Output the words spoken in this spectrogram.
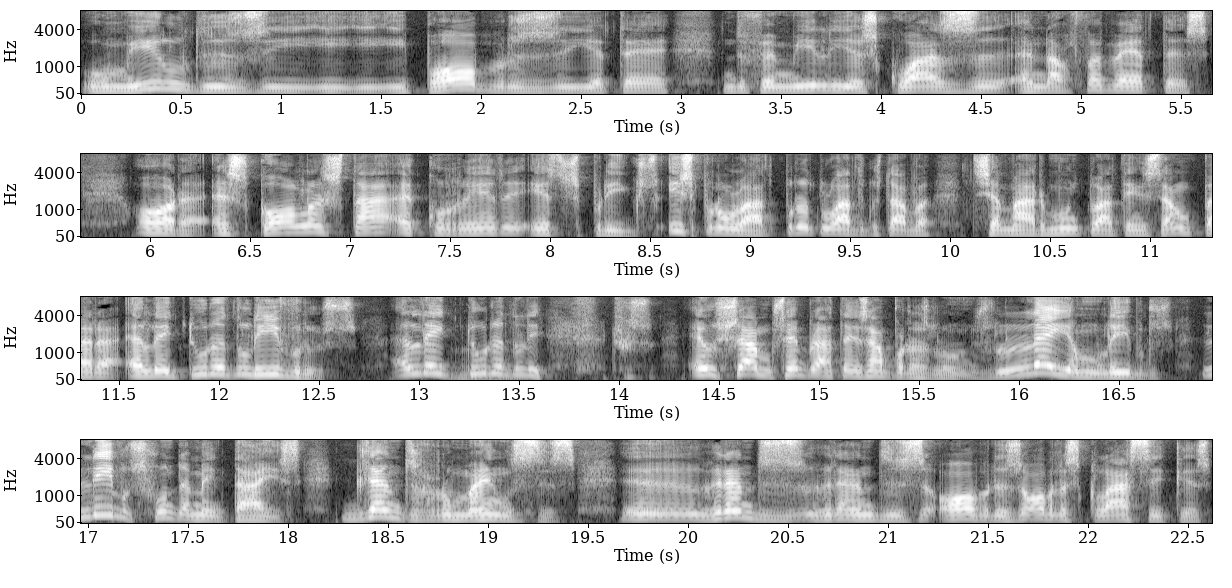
humildes e, e, e pobres e até de famílias quase analfabetas. Ora, a escola está a correr esses perigos. Isso por um lado. Por outro lado, gostava de chamar muito a atenção para a leitura de livros. A leitura de livros. Eu chamo sempre a atenção para os alunos. Leiam livros livros, livros fundamentais, grandes romances, eh, grandes, grandes obras, obras clássicas,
